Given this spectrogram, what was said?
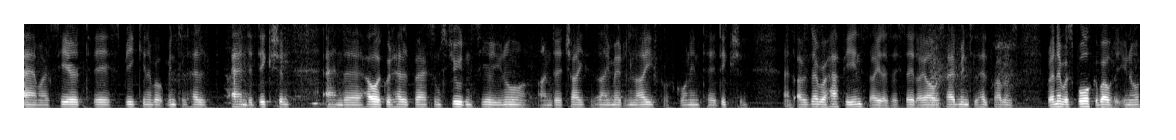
Um, I was here today speaking about mental health and addiction and uh, how I could help uh, some students here, you know, on the choices I made in life of going into addiction. And I was never happy inside, as I said, I always had mental health problems, but I never spoke about it, you know.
